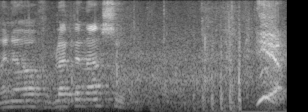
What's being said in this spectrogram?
Meine auf, bleibt der Nachschub? Hier!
